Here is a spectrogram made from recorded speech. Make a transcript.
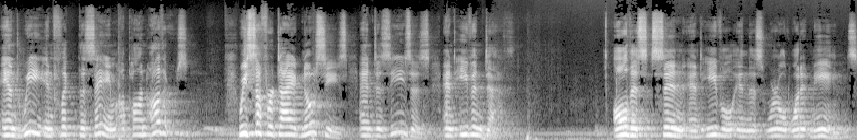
and we inflict the same upon others. We suffer diagnoses and diseases and even death. All this sin and evil in this world, what it means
